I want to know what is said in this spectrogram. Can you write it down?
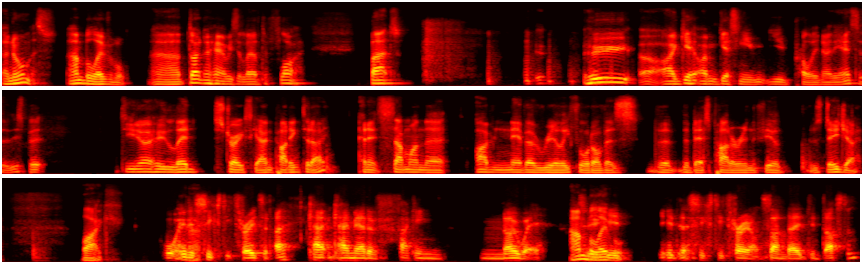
enormous. Unbelievable. Uh, don't know how he's allowed to fly, but who uh, I get, I'm guessing you you probably know the answer to this, but do you know who led strokes gained putting today? And it's someone that I've never really thought of as the the best putter in the field. It was DJ. Like, well, hit a uh, 63 today. Came out of fucking nowhere. Unbelievable. Hit a 63 on Sunday. Did Dustin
